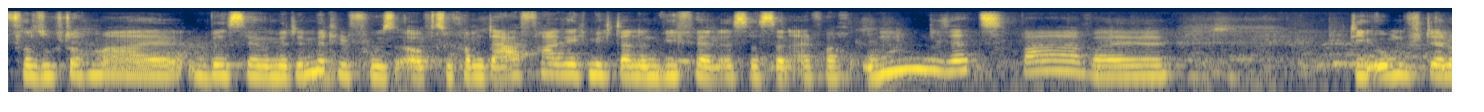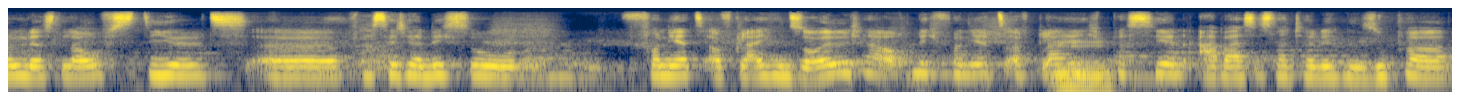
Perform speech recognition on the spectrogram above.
versucht doch mal ein bisschen mit dem Mittelfuß aufzukommen. Da frage ich mich dann, inwiefern ist das dann einfach umsetzbar, weil die Umstellung des Laufstils äh, passiert ja nicht so von jetzt auf gleich und sollte auch nicht von jetzt auf gleich mhm. passieren, aber es ist natürlich eine super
